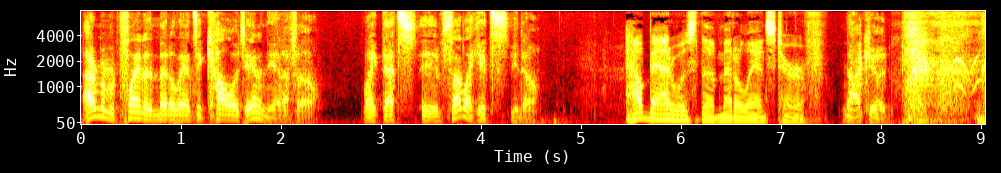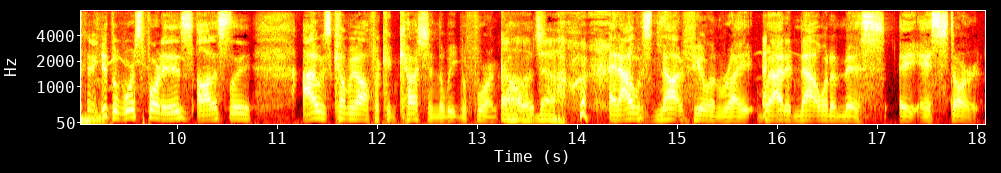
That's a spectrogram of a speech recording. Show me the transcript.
I remember playing in the Meadowlands in college and in the NFL. Like that's it's not like it's, you know, How bad was the Meadowlands turf? not good. the worst part is, honestly, I was coming off a concussion the week before in oh, college. no. and I was not feeling right, but I did not want to miss a, a start.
